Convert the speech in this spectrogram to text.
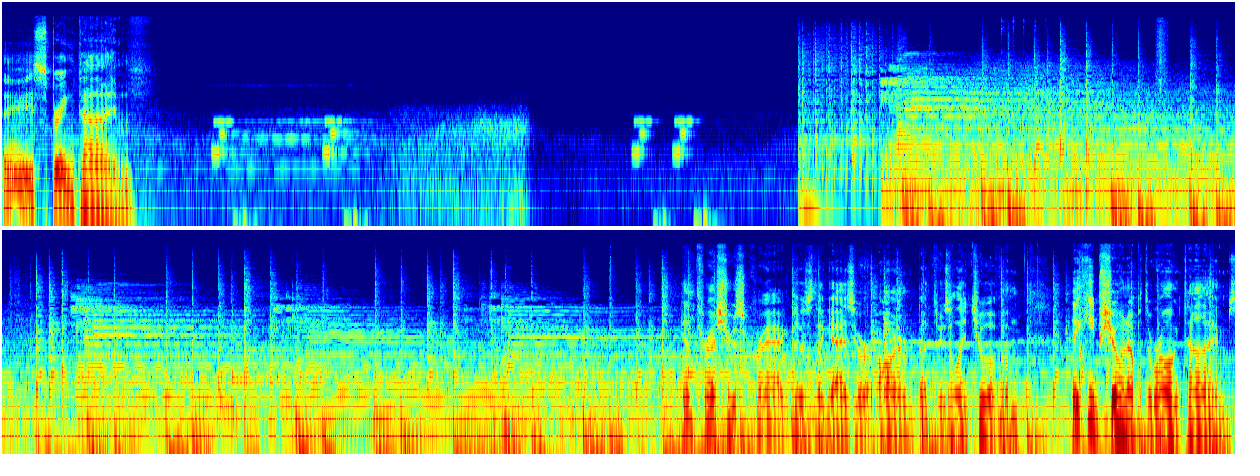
Hey, springtime. In Thresher's Crag, those are the guys who are armed, but there's only two of them. They keep showing up at the wrong times.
